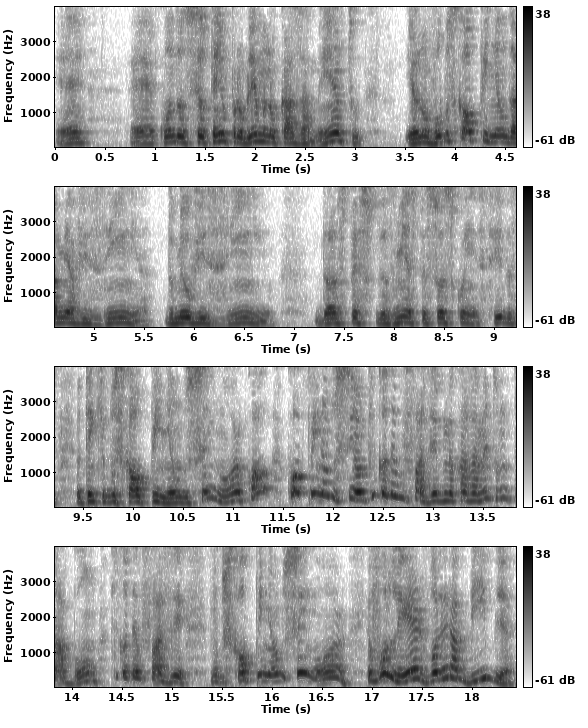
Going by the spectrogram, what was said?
É, é, quando se eu tenho problema no casamento, eu não vou buscar a opinião da minha vizinha, do meu vizinho, das, pessoas, das minhas pessoas conhecidas. Eu tenho que buscar a opinião do Senhor. Qual, opinião do Senhor? O que, que eu devo fazer? Meu casamento não está bom. O que, que eu devo fazer? Vou buscar a opinião do Senhor. Eu vou ler, vou ler a Bíblia,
